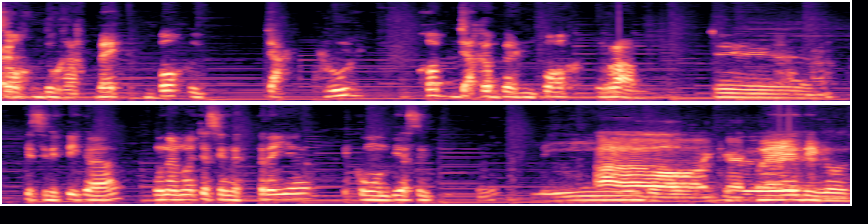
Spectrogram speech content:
Zog du Rabek Bog Jak Rul Hop Jakabek Bog Ram. Eh, que significa una noche sin estrella es como un día sin qué Poético.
